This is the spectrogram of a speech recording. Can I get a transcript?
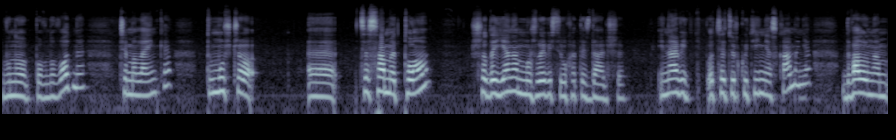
Воно повноводне чи маленьке, тому що е, це саме то, що дає нам можливість рухатись далі. І навіть оце цюркотіння з каменя давало нам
